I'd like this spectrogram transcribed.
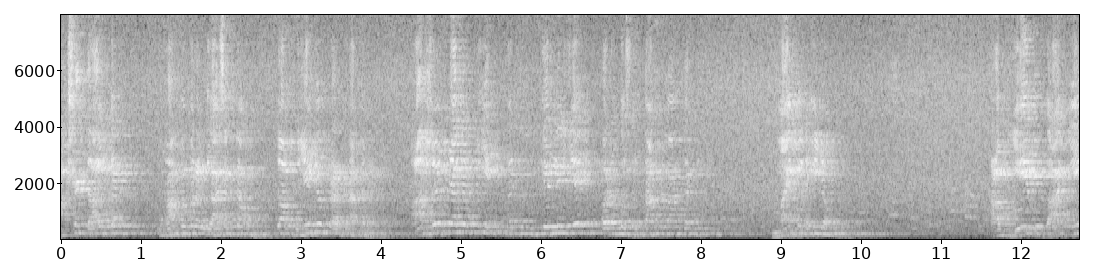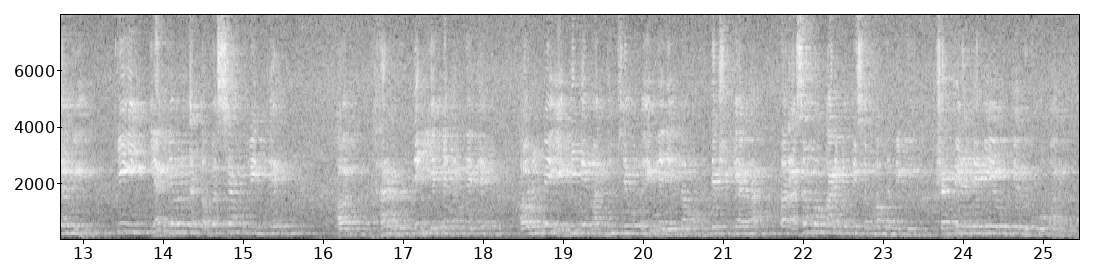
अक्षर डालकर वहाँ पर ला सकता हूँ तो आप मुझे क्यों प्रार्थना करें आप स्वयं जाकर ये कर लीजिए और उनको संतान प्रदान कर मैं तो नहीं जाऊँगा। अब ये बात ये हुई कि याज्ञवल का तपस्या पूरी थे और हर दिन यज्ञ करते थे और उनमें यज्ञ के माध्यम से वो यज्ञ देवता को प्रत्यक्ष किया था और असंभव कार्य को भी संभव करने की शक्ति रखते थे, उनके गुरु को मालूम था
